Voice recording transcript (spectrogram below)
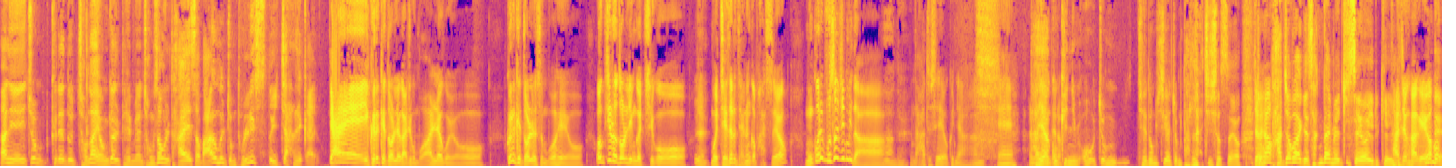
아니 좀 그래도 전화 연결되면 정성을 다해서 마음을 좀 돌릴 수도 있지 않을까요? 에이 그렇게 돌려가지고 뭐 하려고요? 그렇게 돌려서 뭐 해요? 억지로 돌린 거 치고 네. 뭐 제대로 되는 거 봤어요? 문고리 부서집니다. 아, 네. 놔두세요 그냥. 예. 다이아 쿠키님, 어좀 제동 씨가 좀 달라지셨어요. 저요? 좀 다정하게 상담해 주세요. 이렇게. 다정하게요? 네.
